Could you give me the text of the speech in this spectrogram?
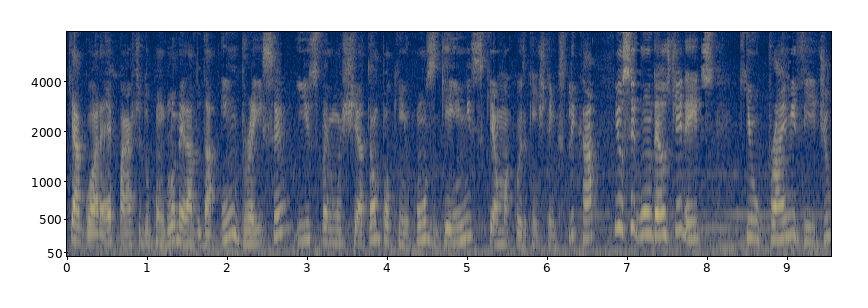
que agora é parte do conglomerado da Embracer, e isso vai mexer até um pouquinho com os games, que é uma coisa que a gente tem que explicar. E o segundo é os direitos que o Prime Video,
